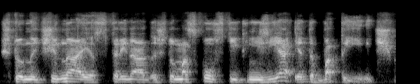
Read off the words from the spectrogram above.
что начиная с 13, что московские князья – это Батыевич.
